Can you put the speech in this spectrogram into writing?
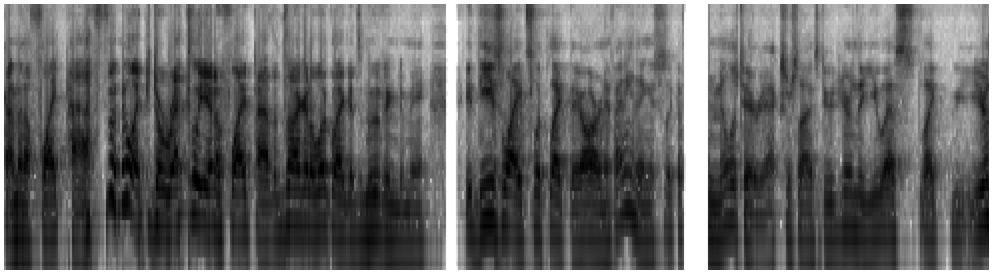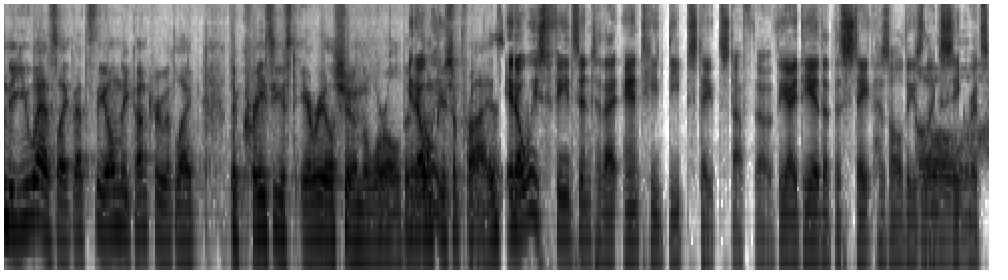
I'm in a flight path, like directly in a flight path. It's not going to look like it's moving to me these lights look like they are and if anything it's just like a military exercise dude you're in the us like you're in the us like that's the only country with like the craziest aerial show in the world It don't always- be surprised It always feeds into that anti-deep state stuff, though. The idea that the state has all these like Oh. secrets.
